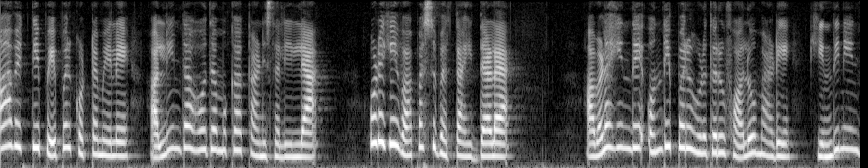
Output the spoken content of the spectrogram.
ಆ ವ್ಯಕ್ತಿ ಪೇಪರ್ ಕೊಟ್ಟ ಮೇಲೆ ಅಲ್ಲಿಂದ ಹೋದ ಮುಖ ಕಾಣಿಸಲಿಲ್ಲ. ಹುಡುಗಿ ವಾಪಸ್ಸು ಬರ್ತಾ ಇದ್ದಾಳೆ. ಅವಳ ಹಿಂದೆ ಒಂದಿಬ್ಬರು ಹುಡುಗರು ಫಾಲೋ ಮಾಡಿ ಹಿಂದಿನಿಂದ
